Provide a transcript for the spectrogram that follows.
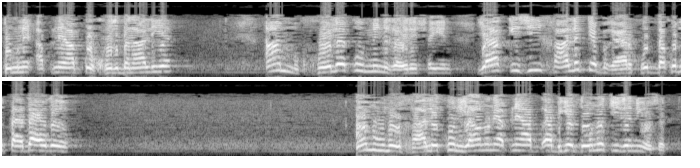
تم نے اپنے آپ کو خود بنا لیا۔ ام خولے کو من غیر شعین یا کسی خالق کے بغیر خود بخود پیدا ہو گئے ام ہم الخالقن یا انہوں نے اپنے آپ، اب یہ دونوں چیزیں نہیں ہو سکتی۔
